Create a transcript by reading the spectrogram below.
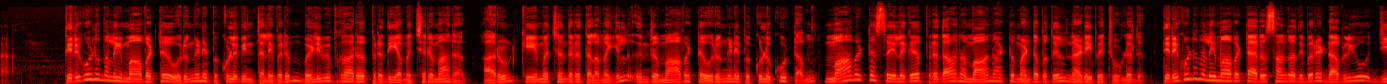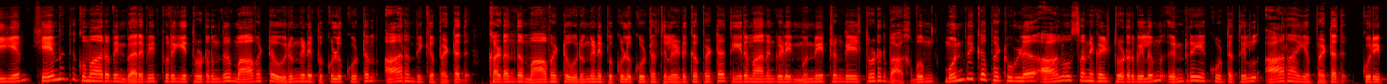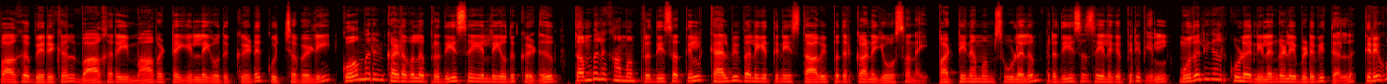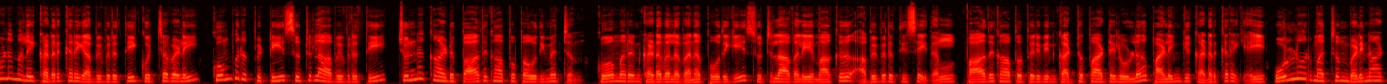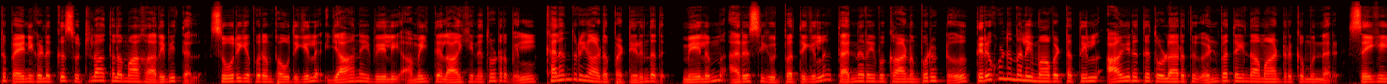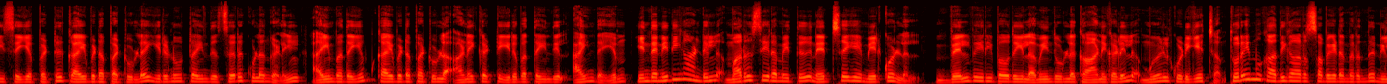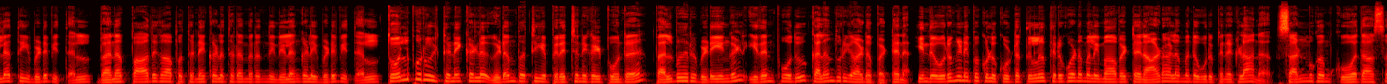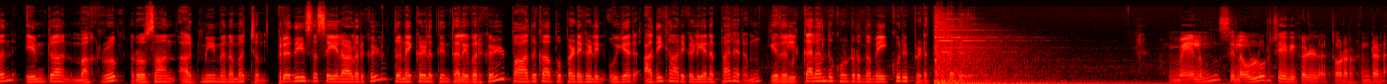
திருகோணமலை மாவட்ட ஒருங்கிணைப்பு குழுவின் தலைவரும் வெளிவிவகார பிரதி அமைச்சருமான அருண் கேமச்சந்திர தலைமையில் இன்று மாவட்ட ஒருங்கிணைப்பு குழு கூட்டம் மாவட்ட செயலக பிரதான மாநாட்டு மண்டபத்தில் நடைபெற்றுள்ளது. திருகோணமலை மாவட்ட அரசாங்க அதிபர் டபிள்யூ ஜி எம் ஹேமந்தகுமாரவின் வரவேற்புரையை தொடர்ந்து மாவட்ட ஒருங்கிணைப்பு குழு கூட்டம் ஆரம்பிக்கப்பட்டது. கடந்த மாவட்ட ஒருங்கிணைப்பு குழு கூட்டத்தில் எடுக்கப்பட்ட தீர்மானங்களின் முன்னேற்றங்கள் தொடர்பாகவும் முன்வைக்கப்பட்டுள்ள ஆலோசனைகள் தொடர்பிலும் இன்றைய கூட்டத்தில் ஆராயப்பட்டது. குறிப்பாக வெறுகல் வாகரை மாவட்ட எல்லை ஒதுக்கீடு உச்சவெளி கோமரன் கடவல பிரதேச எல்லை ஒதுக்கீடு தம்பலகாமம் பிரதேசத்தில் கல்வி வலயத்தினை ஸ்தாபிப்பதற்கான யோசனை பட்டினமும் சூழலும் பிரதேச செயலக பிரிவில் முதலியார் குள நிலங்களை விடுவித்தல் திருகோணமலை கடற்கரை அபிவிருத்தி குச்சவெளி கும்புருப்பட்டி சுற்றுலா அபிவிருத்தி சுன்னக்காடு பாதுகாப்பு பகுதி மற்றும் கோமரன் கடவல வனப்பகுதியை சுற்றுலா வலயமாக அபிவிருத்தி செய்தல் பாதுகாப்பு பிரிவின் கட்டுப்பாட்டில் உள்ள பளிங்கு கடற்கரையை உள்ளூர் மற்றும் வெளிநாட்டு பயணிகளுக்கு சுற்றுலாத்தலமாக அறிவித்தல் சூரியபுரம் பகுதியில் யானை வேலி அமைத்தல் ஆகியன தொடர்பில் கலந்துரையாடப்பட்டிருந்தது. மேலும் அரிசி உற்பத்தியில் தன்னிறைவு காணும் பொருட்டு திருகோணமலை மாவட்டத்தில் ஆயிரத்தி தொள்ளாயிரத்து எண்பத்தைந்தாம் ஆண்டிற்கு முன்னர் செய்கை செய்யப்பட்டு கைவிடப்பட்டுள்ள இருநூற்றி ஐந்து சிறு குளங்களில் ஐம்பதையும் கைவிடப்பட்டுள்ள அணைக்கட்டு இருபத்தைந்தில் ஐந்தையும் இந்த நிதியாண்டில் மறுசீரமைத்து நெற்செய்கை மேற்கொள்ளல். வெல்வேரி பகுதியில் அமைந்துள்ள காணிகளில் மீள்குடியேற்றம் துறைமுக அதிகார சபையிடமிருந்து நிலத்தை விடுவித்தல் வன பாதுகாப்பு திணைக்களத்திடமிருந்து நிலங்களை விடுவித்தல் தொல்பொருள் திணைக்கள இடம் பற்றிய பிரச்சனைகள் போன்ற பல்வேறு விடயங்கள் இதன்போது கலந்துரையாடப்பட்டன. இந்த ஒருங்கிணைப்பு குழு கூட்டத்தில் திருகோணமலை மாவட்ட நாடாளுமன்ற உறுப்பினர்களான சண்முகம் குவதாசன் இம்ரான் மஹ்ரூப் ரொசான் அக்மீமன மற்றும் பிரதேச செயலாளர்கள் திணைக்களத்தின் தலைவர்கள் பாதுகாப்பு படைகளின் உயர் அதிகாரிகள் என பலரும் இதில் கலந்து கொண்டிருந்தமை குறிப்பிடத்தக்கது. மேலும் சில உள்ளூர் செய்திகள் தொடர்கின்றன.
